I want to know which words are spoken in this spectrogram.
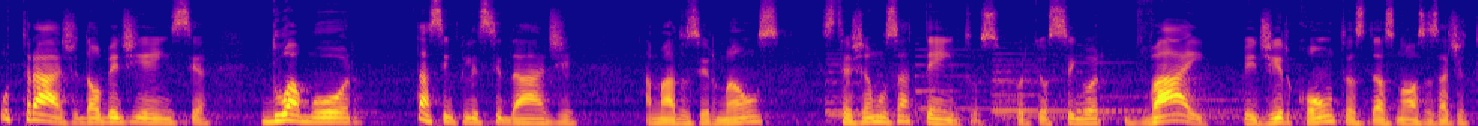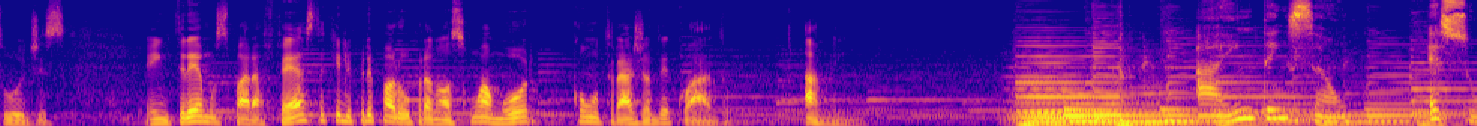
O traje da obediência, do amor, da simplicidade. Amados irmãos, estejamos atentos, porque o Senhor vai pedir contas das nossas atitudes. Entremos para a festa que Ele preparou para nós com amor, com o traje adequado. Amém. A intenção é sua.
